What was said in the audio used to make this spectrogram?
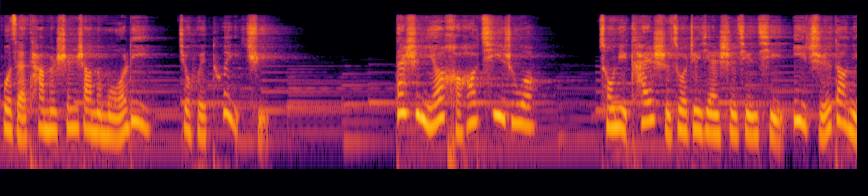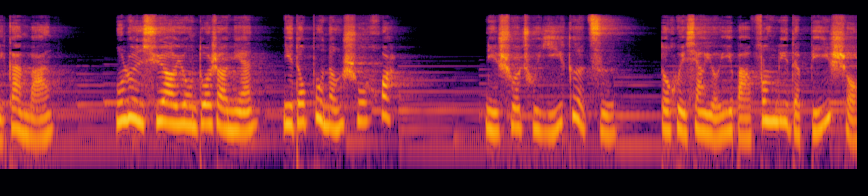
附在它们身上的魔力就会褪去。但是你要好好记住哦，从你开始做这件事情起，一直到你干完，无论需要用多少年，你都不能说话。你说出一个字，都会像有一把锋利的匕首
